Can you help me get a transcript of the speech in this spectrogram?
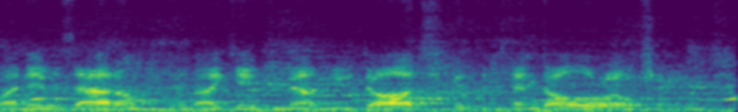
my name is Adam, and I came to Mountain View Dodge to get the $10 oil change.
